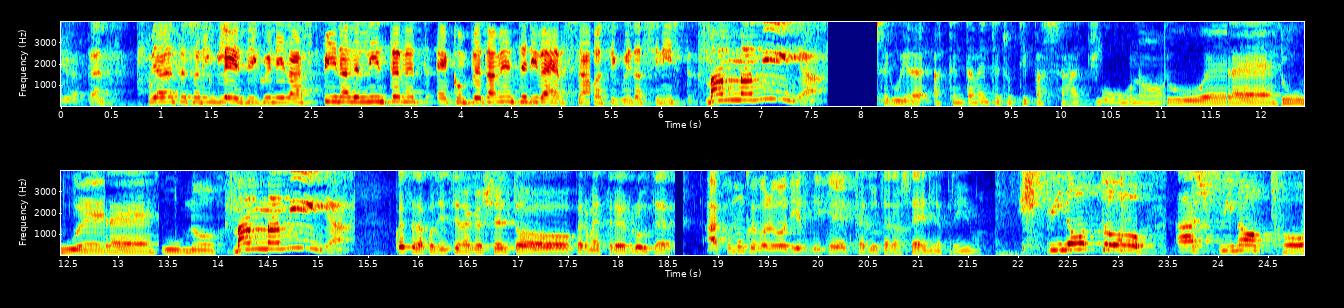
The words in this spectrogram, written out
Divertente. Ovviamente sono inglesi, quindi la spina dell'internet è completamente diversa. Qua si guida a sinistra. Mamma mia! Seguire attentamente tutti i passaggi. 1, 2, 3, 2, 3, 1. Mamma mia! Questa è la posizione che ho scelto per mettere il router. Ah, comunque volevo dirvi che è caduta la sedia prima. Spinotto! Ah, spinotto!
